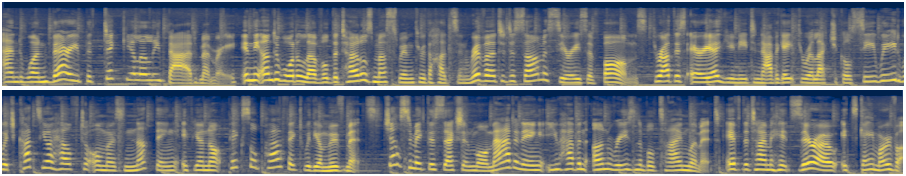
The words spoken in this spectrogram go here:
and one very particularly bad memory. In the underwater level, the turtles must swim through the Hudson River to disarm a series of bombs. Throughout this area, you need to navigate through electrical seaweed, which cuts your health to almost nothing if you're not pixel perfect with your movements. Just to make this section more maddening, you have an unreasonable time limit. If the timer hits zero, it's game over.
